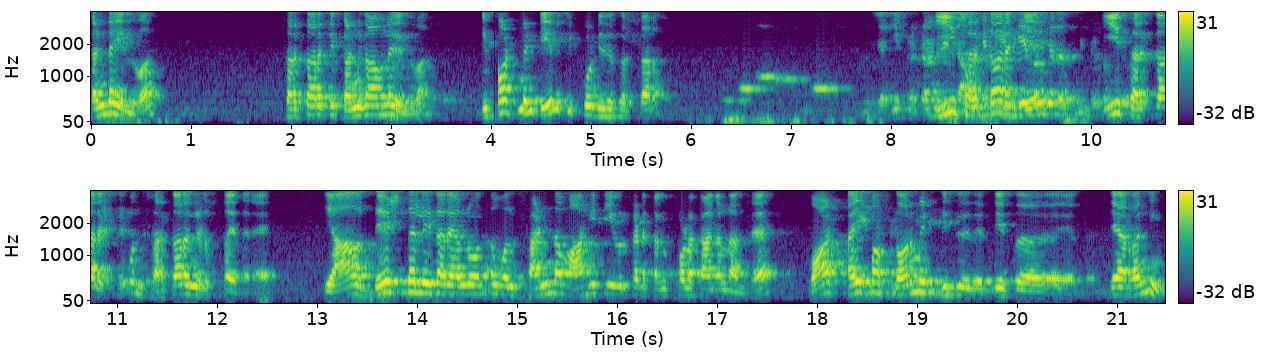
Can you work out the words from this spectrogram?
ಕಂಡೇ ಇಲ್ವಾ? ಸರ್ಕಾರಕ್ಕೆ ಕಣ್ಗಾವಲೇ ಇಲ್ವಾ? ಡಿಪಾರ್ಟ್ಮೆಂಟ್ ಏನಕ್ಕೆ ಇಟ್ಕೊಂಡಿದೆ ಸರ್ಕಾರ? ಈ ಸರ್ಕಾರಕ್ಕೆ ಈ ಸರ್ಕಾರಕ್ಕೆ ಒಂದು ಸರ್ಕಾರ ನಡೆಸ್ತಾ ಇದ್ದಾರೆ ಯಾವ ದೇಶದಲ್ಲಿ ಇದ್ದಾರೆ ಅನ್ನುವಂತ ಒಂದು ಸಣ್ಣ ಮಾಹಿತಿ ಇವ್ರ ಕಡೆ ತೆಗೆಸ್ಕೊಳಕ್ ಆಗಲ್ಲ ಅಂದ್ರೆ what type of government this this they are running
